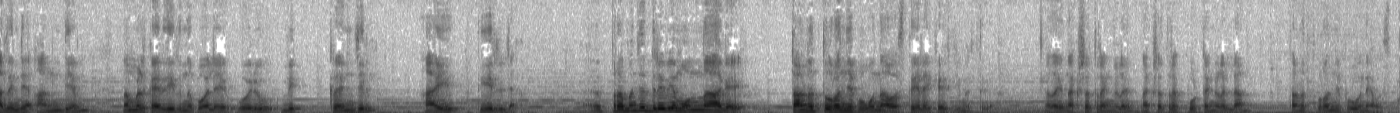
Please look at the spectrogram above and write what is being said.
അതിന്റെ അന്ത്യം നമ്മൾ കരുതിയിരുന്ന പോലെ ഒരു ബിഗ് ക്രഞ്ചിൽ ആയി തീരില്ല. പ്രപഞ്ചദ്രവ്യം ഒന്നാകെ തണുത്തുറഞ്ഞു പോകുന്ന അവസ്ഥയിലേക്കായിരിക്കും എത്തുക. അതായത് നക്ഷത്രങ്ങൾ നക്ഷത്ര കൂട്ടങ്ങളെല്ലാം തണുത്തുറഞ്ഞു പോകുന്ന അവസ്ഥ.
